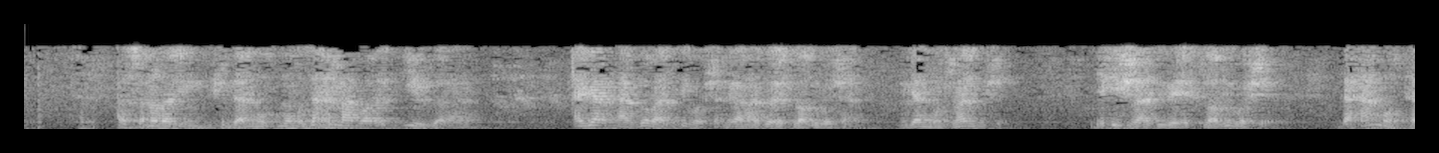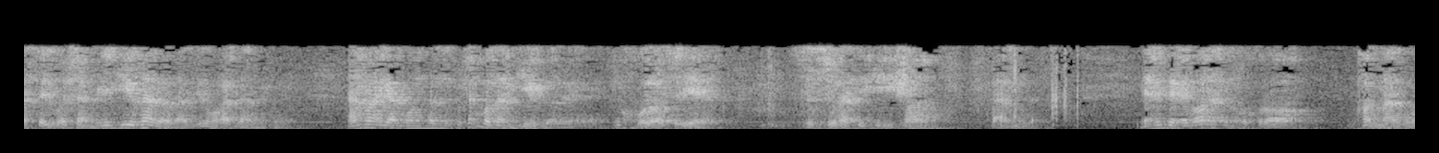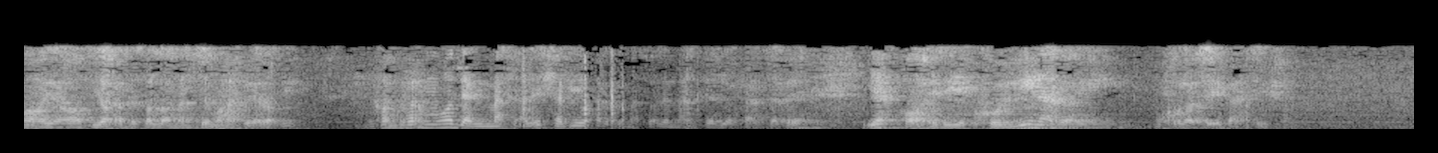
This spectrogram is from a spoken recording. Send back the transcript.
پس بنابراین ایشون در معظم موارد گیر دارن. اگر هر دو وضعی باشن یا هر دو اطلاقی باشن میگن مجمل میشه. یکیش وضعی اطلاقی باشه. به هم متصل باشن میگه گیر نداره وضعی رو مقدم می‌کنه. اما اگر متصل باشن بازم گیر داره. این خلاصه به صورتی که ایشان فرمودن. یعنی به عبارت اخرى می‌خواد مرحوم آیا یا قدس الله منصور محقق عراقی می‌خوام بفرم ما در این مسئله شبیه فرق مسائل منطق یا فلسفه یک قاعده کلی نداریم خلاصه بحثیشون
